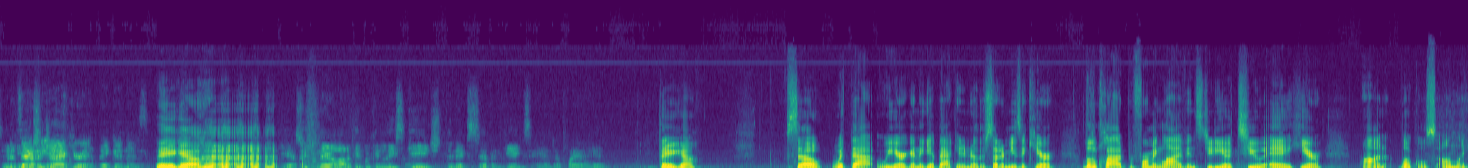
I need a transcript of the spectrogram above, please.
so you But it's can kinda actually judge from accurate, thank goodness. There you go. there. Yeah, so from there, a lot of people can at least gauge the next seven gigs and uh, plan ahead. There you go. So, with that, we are going to get back into another set of music here. Little Cloud performing live in Studio 2A here on Locals Only.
